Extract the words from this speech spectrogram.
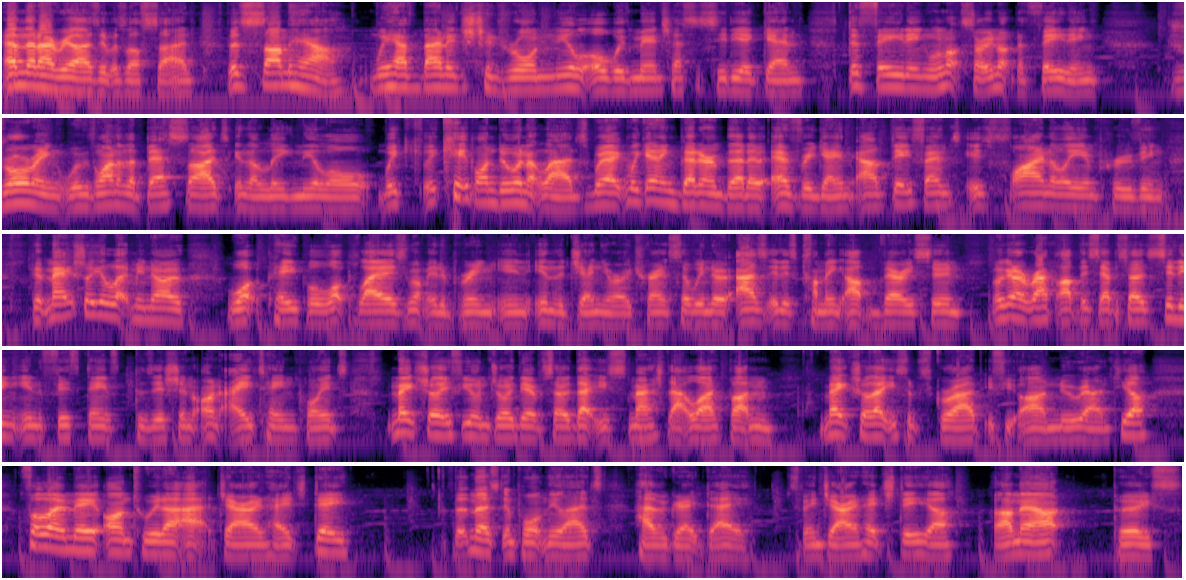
And then I realised it was offside. But somehow, we have managed to draw nil all with Manchester City again, defeating, well, not sorry, not defeating, drawing with one of the best sides in the league nil all. We, we keep on doing it, lads. We're, we're getting better and better every game. Our defense is finally improving. But make sure you let me know what people, what players you want me to bring in in the January transfer window as it is coming up very soon. We're going to wrap up this episode sitting in 15th position on 18 points. Make sure if you enjoyed the episode that you smash that like button. Make sure that you subscribe if you are new around here. Follow me on Twitter at JarradHD. But most importantly, lads, have a great day. It's been Jarrad HD here. I'm out. Peace.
